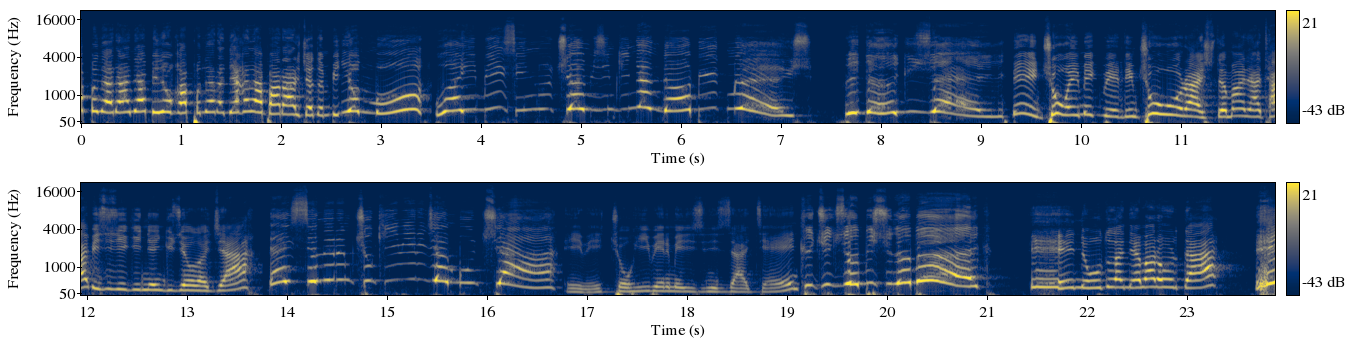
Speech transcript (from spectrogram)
kapıları? Ana ben o kapılara ne kadar para harcadım biliyor musun? Vay be senin uçağın bizimkinden daha büyükmüş. Ve daha güzel. Ben çok emek verdim, çok uğraştım. Ana tabii sizinkinden güzel olacak. Ben sanırım çok iyi vereceğim bu uçağı. Evet, çok iyi vermelisiniz zaten. Küçük zombi şuna bak. Ee, ne oldu lan? Ne var orada? Ee,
